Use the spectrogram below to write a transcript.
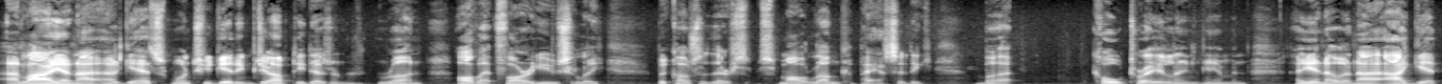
a lion, I, I, guess, once you get him jumped, he doesn't run all that far usually because of their small lung capacity. But cold trailing him, and you know, and I, I get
